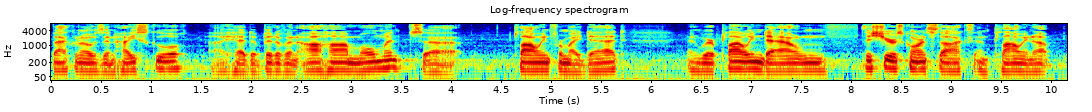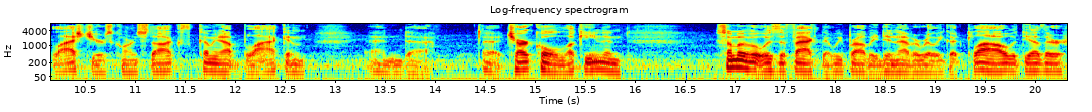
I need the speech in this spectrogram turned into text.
back when I was in high school. I had a bit of an aha moment uh, plowing for my dad, and we are plowing down this year's corn stalks and plowing up last year's corn stalks, coming up black and and uh, uh charcoal looking and some of it was the fact that we probably didn't have a really good plow, but the other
